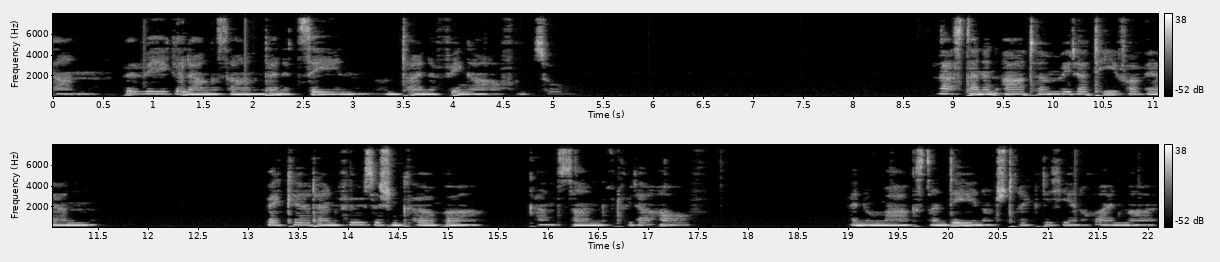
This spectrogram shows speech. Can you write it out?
dann bewege langsam deine Zehen und deine Finger auf und zu. Lass deinen Atem wieder tiefer werden. Wecke deinen physischen Körper ganz sanft wieder auf. Wenn du magst, dann dehn und streck dich hier noch einmal.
